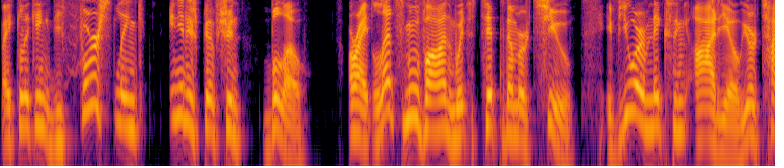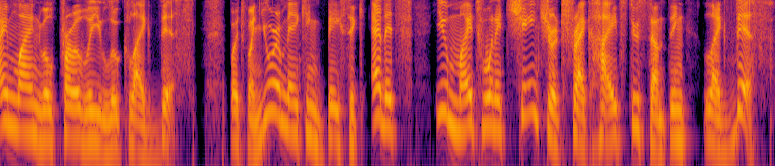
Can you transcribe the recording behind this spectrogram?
by clicking the first link in the description below. Alright, let's move on with tip number two. If you are mixing audio, your timeline will probably look like this. But when you are making basic edits, you might want to change your track heights to something like this.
